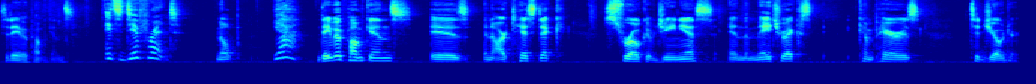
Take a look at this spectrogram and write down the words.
to David Pumpkins. It's different. Nope. Yeah. David Pumpkins is an artistic stroke of genius, and The Matrix compares to Joe Dirt.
